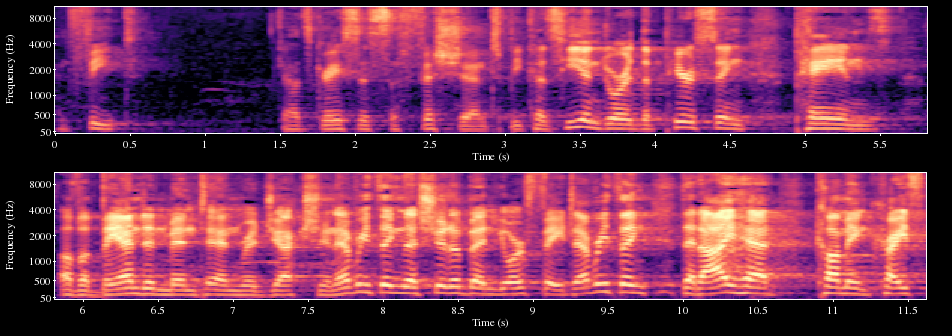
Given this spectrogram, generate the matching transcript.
and feet. God's grace is sufficient because he endured the piercing pains of abandonment and rejection. Everything that should have been your fate, everything that I had coming, Christ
